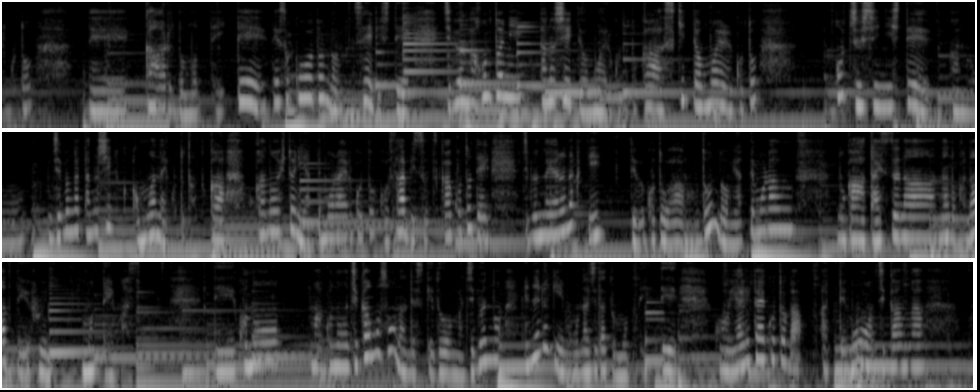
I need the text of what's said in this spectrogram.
でがあると思っていてでそこをどんどん整理して自分が本当に楽しいって思えることとか好きって思えることを中心にしてあの自分が楽しいとか思わないことだとか他の人にやってもらえることこうサービスを使うことで自分がやらなくていいっていうことはもうどんどんやってもらうのが大切ななのかなっていうふうに思っています。でこのまあ、この時間もそうなんですけど、まあ、自分のエネルギーも同じだと思っていてこうやりたいことがあっても時間が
